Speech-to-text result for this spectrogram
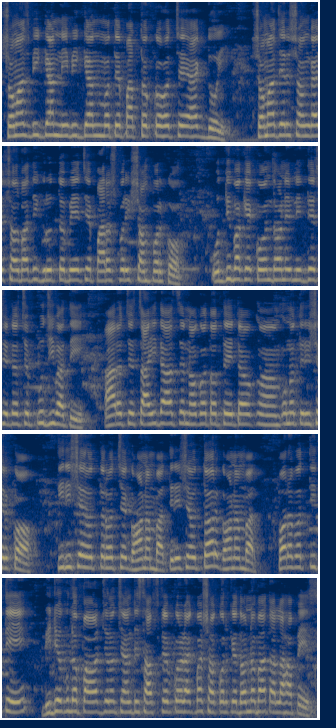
সমাজবিজ্ঞান, নিবিজ্ঞান মতে পার্থক্য হচ্ছে এক দুই। সমাজের সংজ্ঞায় সর্বাধিক গুরুত্ব পেয়েছে পারস্পরিক সম্পর্ক। উদ্দীপকে কোন ধরনের নির্দেশ? এটা হচ্ছে পুঁজিবাতি আর হচ্ছে চাহিদা আছে নগদ অর্থে, এটা উনতিরিশের ক। তিরিশের উত্তর হচ্ছে ঘ নাম্বার। তিরিশের উত্তর, ঘ নাম্বার। পরবর্তীতে ভিডিওগুলো পাওয়ার জন্য চ্যানেলটি সাবস্ক্রাইব করে রাখবা। সকলকে ধন্যবাদ। আল্লাহ হাফেজ।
